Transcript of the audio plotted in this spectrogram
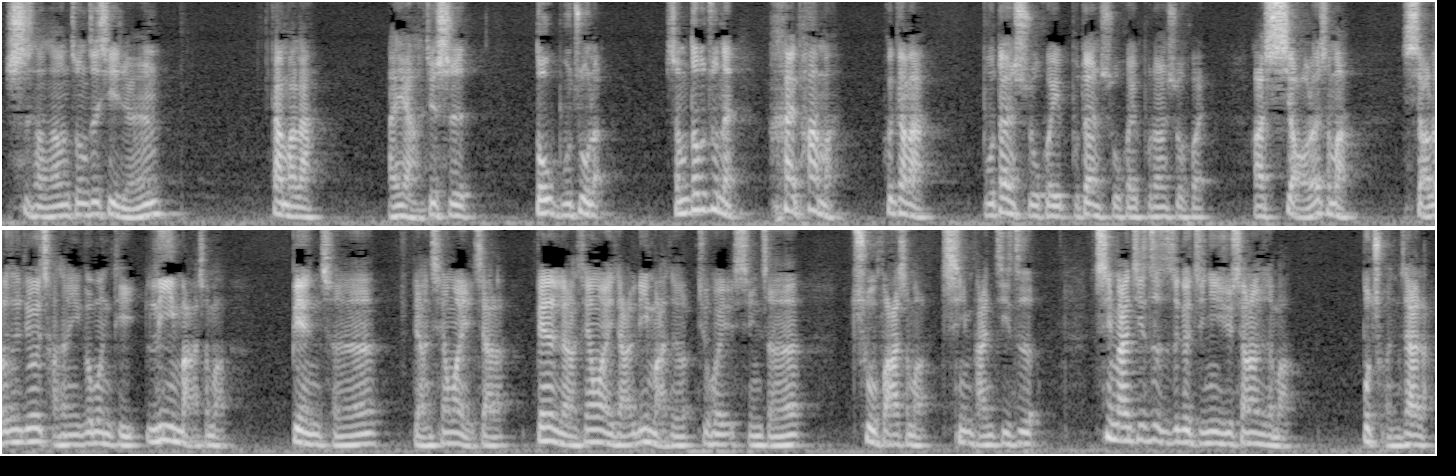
市场当中这些人干嘛了？哎呀，就是兜不住了，什么兜不住呢？害怕嘛，会干嘛？不断赎回，不断赎回，不断赎回，啊，小了什么？小了它就会产生一个问题，立马什么？变成。两千万以下了，变成两千万以下，立马就就会形成触发什么清盘机制？清盘机制这个基金就相当于什么不存在了，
